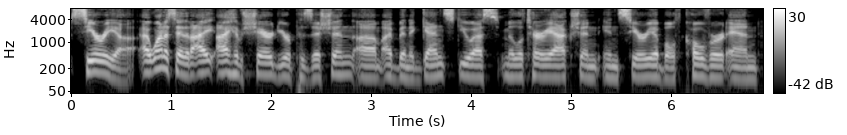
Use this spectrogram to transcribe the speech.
Syria. I want to say that I, I have shared your position. Um, I've been against U.S. military action in Syria, both covert and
